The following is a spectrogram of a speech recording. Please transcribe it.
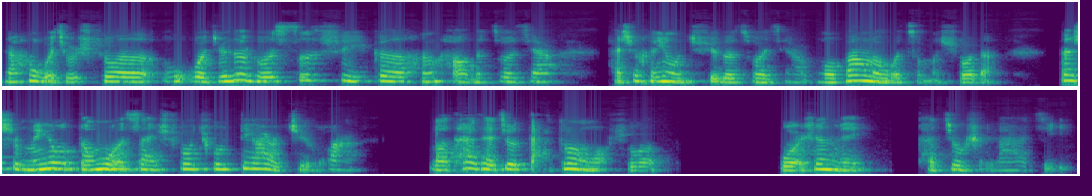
然后我就说，我觉得罗斯是一个很好的作家，还是很有趣的作家。我忘了我怎么说的，但是没有等我再说出第二句话，老太太就打断我说：“我认为他就是垃圾。”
